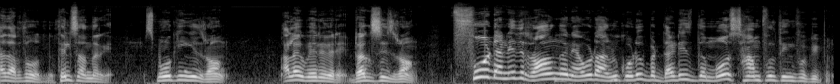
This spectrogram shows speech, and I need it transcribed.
అది అర్థమవుతుంది. తెలుసు అందరికీ. స్మోకింగ్ ఈజ్ రాంగ్ అలాగే వేరే వేరే. డ్రగ్స్ ఈజ్ రాంగ్ ఫుడ్ అనేది రాంగ్ అని ఎవడు అనుకోడు but that is the most harmful thing for people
